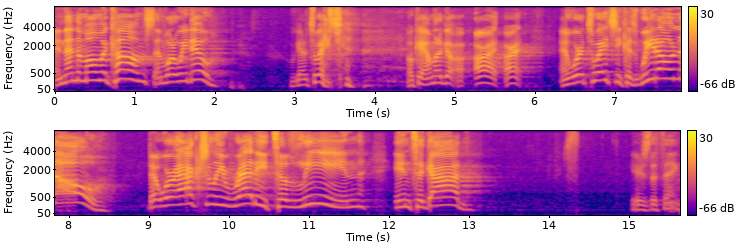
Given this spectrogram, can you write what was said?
And then the moment comes, and what do we do? We got to twitch. okay, I'm going to go. All right, all right. And we're twitchy because we don't know that we're actually ready to lean into God. Here's the thing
